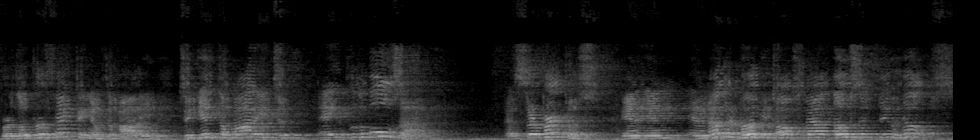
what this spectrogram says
For the perfecting of the body, to get the body to aim for the bullseye. That's their purpose. In, in, in another book, it talks about those that do helps.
